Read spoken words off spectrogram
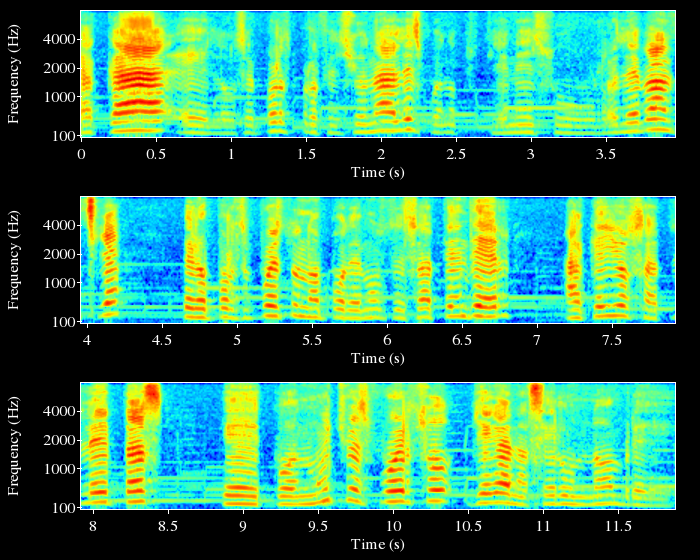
acá eh, los deportes profesionales, bueno, pues tienen su relevancia, pero por supuesto no podemos desatender a aquellos atletas que con mucho esfuerzo llegan a ser un nombre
